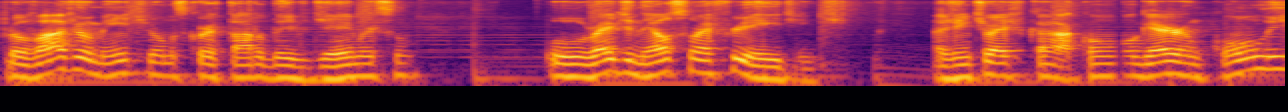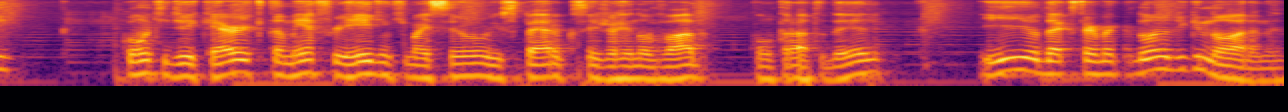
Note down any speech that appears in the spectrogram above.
provavelmente vamos cortar o David Emerson. O Red Nelson é free agent. A gente vai ficar com o Garen Conley, com o TJ Carey, que também é free agent, mas eu espero que seja renovado o contrato dele. E o Dexter McDonald ignora, né?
